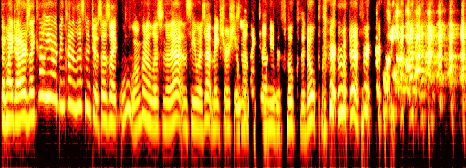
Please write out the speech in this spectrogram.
But my daughter's like, "Oh yeah, I've been kind of listening to it." So I was like, "Ooh, I'm going to listen to that and see what's up. Make sure she's not like telling you to smoke the dope or whatever."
